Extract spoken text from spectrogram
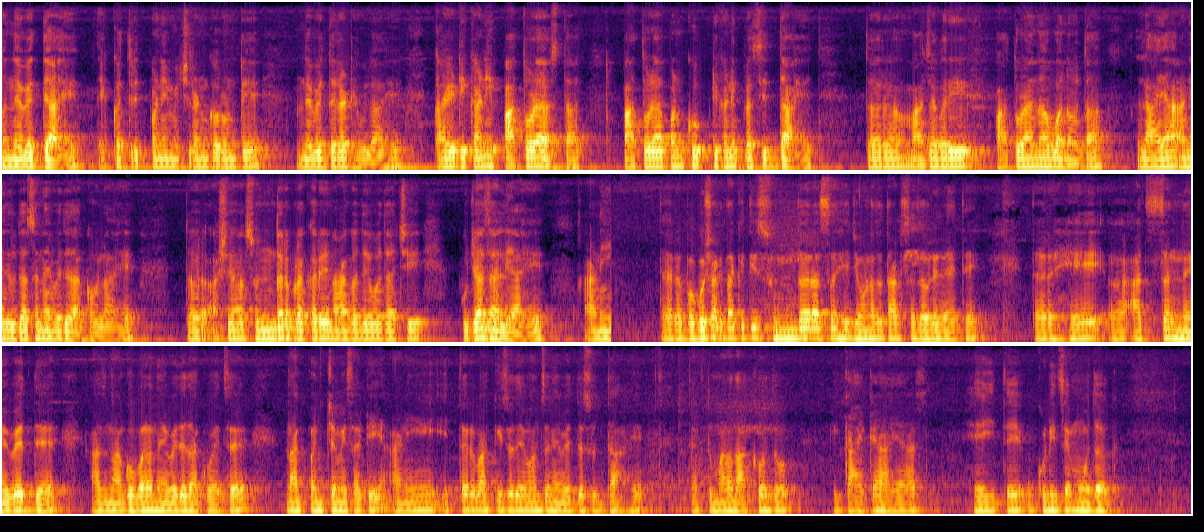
नैवेद्य आहे. एकत्रितपणे मिश्रण करून ते नैवेद्याला ठेवलं आहे. काही ठिकाणी पातोळ्या असतात. पातोळ्या पण खूप ठिकाणी प्रसिद्ध आहेत. तर माझ्या घरी पातोळ्या न बनवता लाया आणि दुधाचं नैवेद्य दाखवलं आहे. तर अशा सुंदर प्रकारे नागदेवताची पूजा झाली आहे आणि तर बघू शकता किती सुंदर असं हे जेवणाचं ताट सजवलेलं आहे ते. तर हे आजचं नैवेद्य आहे. आज नागोबाला नैवेद्य दाखवायचं आहे नागपंचमीसाठी आणि इतर बाकीचं देवांचं नैवेद्यसुद्धा आहे. तर तुम्हाला दाखवतो की काय काय आहे आज. हे इथे उकडीचे मोदक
